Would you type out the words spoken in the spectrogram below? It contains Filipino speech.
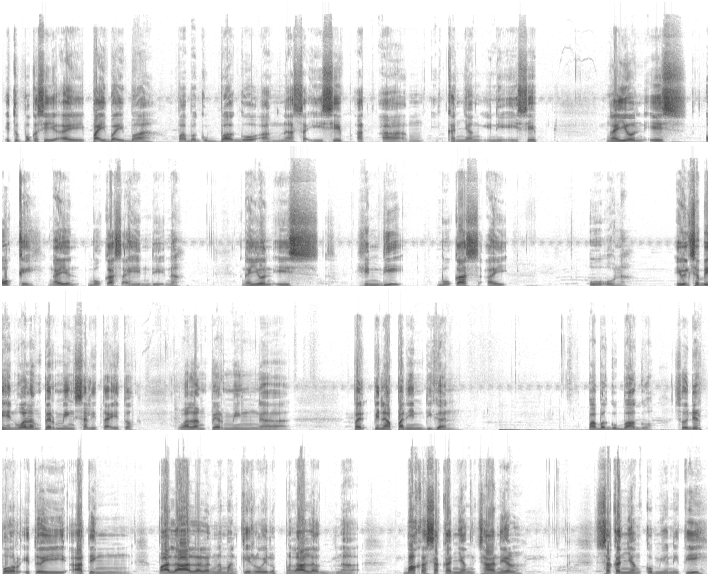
Ito po kasi ay paiba-iba, pabago-bago ang nasa isip at ang kanyang iniisip. Ngayon is okay, ngayon bukas ay hindi na. Ngayon is hindi, bukas ay oo na. Ibig sabihin, walang perming salita ito. Walang perming pa- pinapanindigan. Pabago-bago. So therefore, ito ay ating paalala lang naman kay Royal of Malalag na baka sa kanyang channel, sa kanyang community,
